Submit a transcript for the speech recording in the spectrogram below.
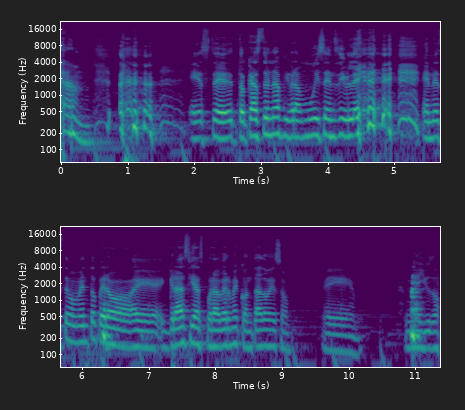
Este, tocaste una fibra muy sensible en este momento, pero eh, gracias por haberme contado eso. me ayudó.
